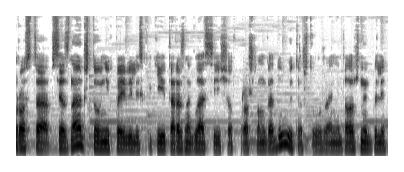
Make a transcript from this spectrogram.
просто все знают, что у них появились какие-то разногласия еще в прошлом году, и то, что уже они должны были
